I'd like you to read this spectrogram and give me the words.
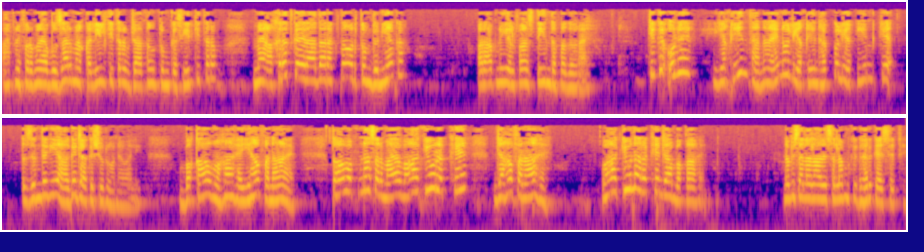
آپ نے فرمایا، ابو ذر، میں کلیل کی طرف جاتا ہوں، تم کثیر کی طرف۔ میں آخرت کا ارادہ رکھتا ہوں اور تم دنیا کا۔ اور آپ نے یہ الفاظ تین دفعہ دہرائے۔ کیونکہ انہیں یقین تھا نا این ال یقین حق ال یقین کے زندگی آگے جا کے شروع ہونے والی۔ بقا وہاں ہے، یہاں فنا ہے۔ تو ہم اپنا سرمایہ وہاں کیوں رکھے جہاں فنا ہے؟ وہاں کیوں نہ رکھے جہاں بقا ہے؟ نبی صلی اللہ علیہ وسلم کے گھر کیسے تھے؟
